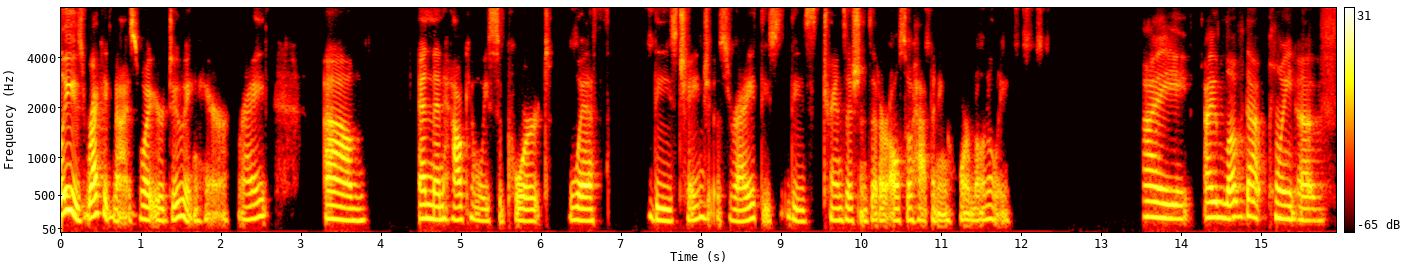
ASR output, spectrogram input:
please recognize what you're doing here right? Um, and then how can we support with these changes right? These these transitions that are also happening hormonally. I i love that point of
